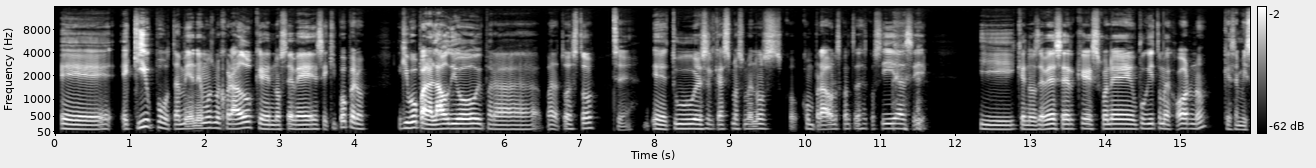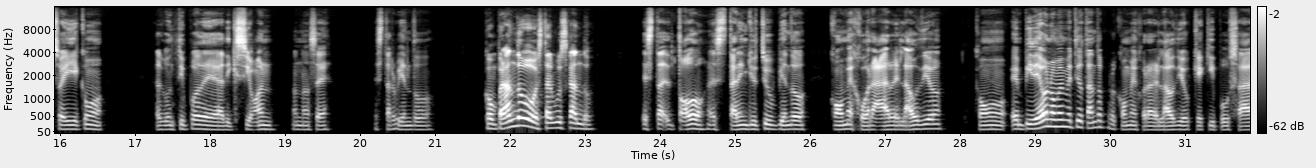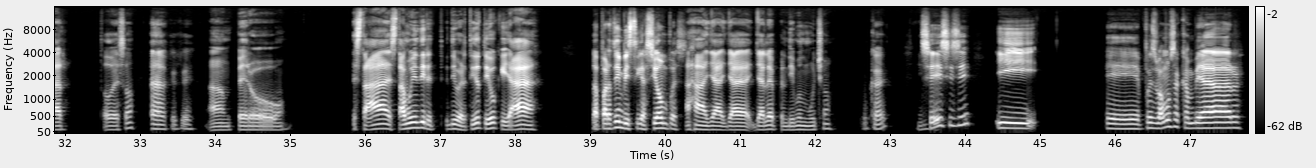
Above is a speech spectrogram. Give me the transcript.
Eh, equipo, también hemos mejorado, que no se ve ese equipo, pero equipo para el audio y para, para todo esto. Sí. Eh, tú eres el que has más o menos co- comprado unas cuantas de esas cosillas y, y que nos debe de ser que suene un poquito mejor, ¿no? Que se me hizo ahí como algún tipo de adicción, o no sé. Estar viendo ¿Comprando o estar buscando? esta- todo, estar en YouTube viendo cómo mejorar el audio. Cómo, en video no me he metido tanto, pero cómo mejorar el audio, qué equipo usar, todo eso. Ah, ok, ok. Pero está, está muy divertido, te digo que ya, La parte de investigación, pues. ajá, ya, ya, ya le aprendimos mucho. Ok. Sí. Sí, sí, sí. Y eh, pues vamos a cambiar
